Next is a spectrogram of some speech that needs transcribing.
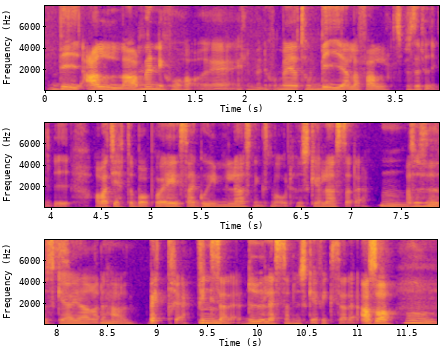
vi alla människor har, eh, eller människor, men jag tror vi i alla fall specifikt vi har varit jättebra på så här, gå in i lösningsmode. Hur ska jag lösa det? Mm, alltså hur ska jag göra det här bättre? Fixa det. Du är ledsen, hur ska jag fixa det? Alltså, Mm.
